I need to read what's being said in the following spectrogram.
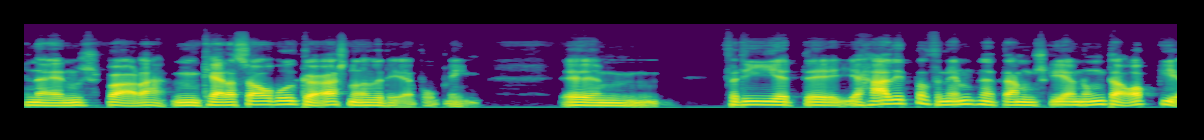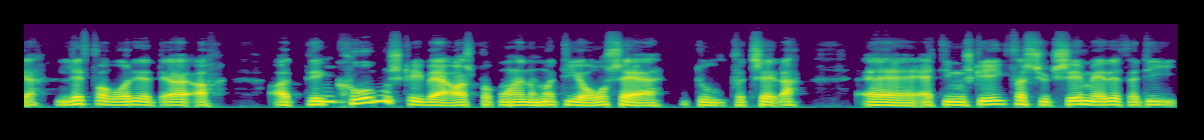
når jeg nu spørger dig, kan der så overhovedet gøres noget ved det her problem? Øhm, fordi at øh, jeg har lidt på fornemmelsen, at der måske er nogen, der opgiver lidt for hurtigt, og, og, og det mm. kunne måske være også på grund af nogle af de årsager, du fortæller, øh, at de måske ikke får succes med det, fordi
